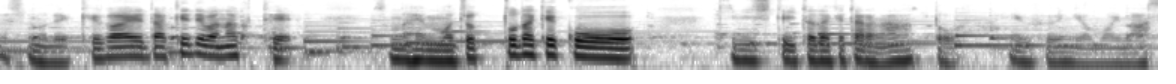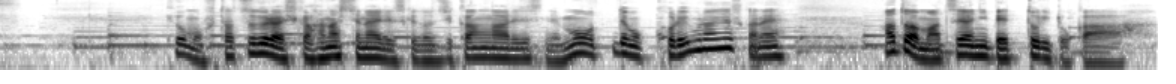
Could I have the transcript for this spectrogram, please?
ですので毛替えだけではなくてその辺もちょっとだけこう気にしていただけたらなというふうに思います。今日も2つぐらいしか話してないですけど時間があれですね。もうでもこれぐらいですかね。あとは松屋にべっとりとか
